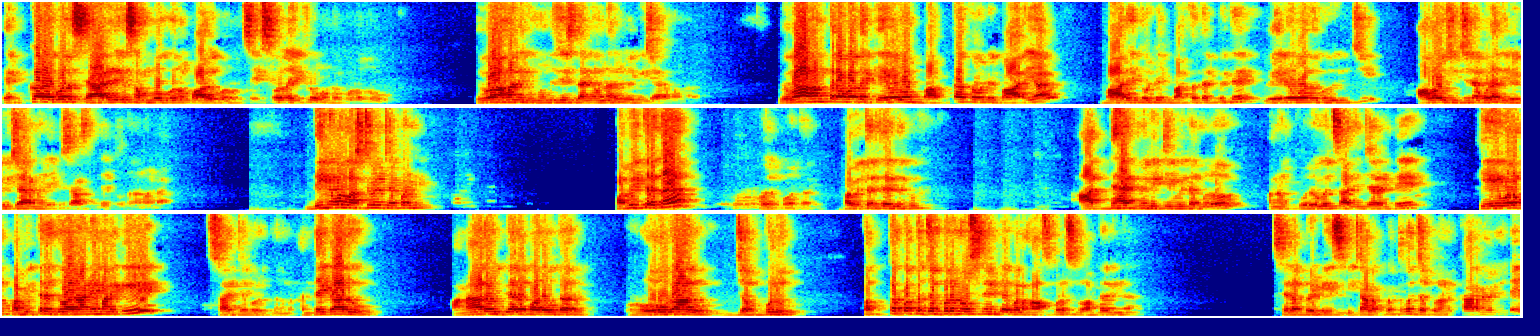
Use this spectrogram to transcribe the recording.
ఎక్కడ కూడా శారీరక సంభోగంలో పాల్గొనరు సెక్సువల్ లైఫ్లో ఉండకూడదు. వివాహానికి ముందు చేసి దాన్ని ఉన్నారు వ్యభిచారం అన్నారు. వివాహం తర్వాత కేవలం భర్తతోటి భార్య భార్యతోటి భర్త తప్పితే వేరే వాళ్ళ గురించి ఆలోచించినా కూడా అది వ్యభిచారం అని చెప్పి శాస్త్రం చెప్తుంది అనమాట దీనివల్ల నష్టం చెప్పండి? పవిత్రత కోల్పోతారు. పవిత్రత ఎందుకు? ఆధ్యాత్మిక జీవితంలో మనం పురోగతి సాధించాలంటే కేవలం పవిత్ర ద్వారానే మనకి సాధ్యపడుతుంది అంతేకాదు అనారోగ్యాల పాలవుతారు రోగాలు జబ్బులు. కొత్త కొత్త జబ్బులను వస్తున్నాయంటే వాళ్ళ హాస్పిటల్స్లో అర్థమైందా? సెలబ్రిటీస్కి చాలా కొత్త కొత్త జబ్బులు కారణం ఏంటంటే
